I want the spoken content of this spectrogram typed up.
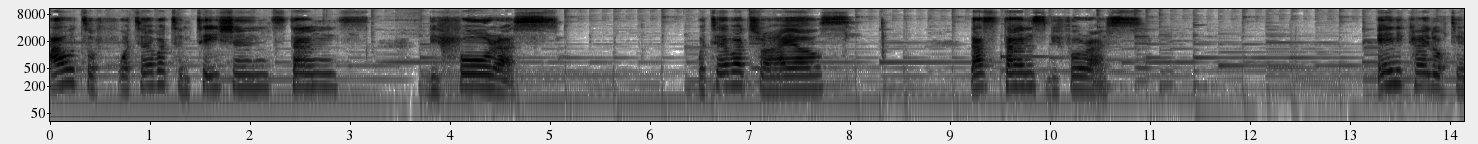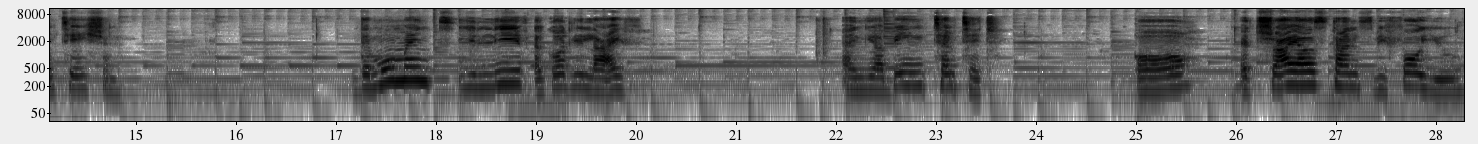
out of whatever temptation stands before us, whatever trials that stands before us, any kind of temptation. The moment you live a godly life and you are being tempted or a trial stands before you,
